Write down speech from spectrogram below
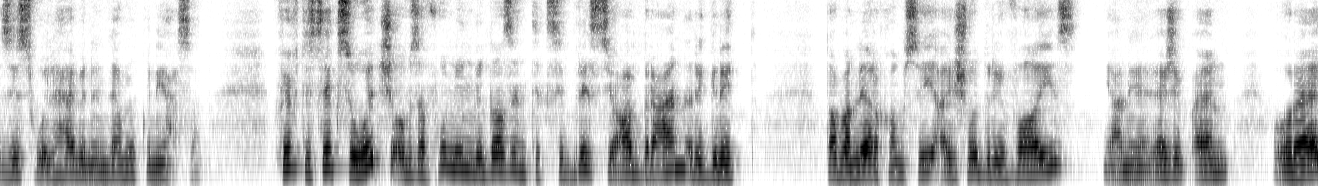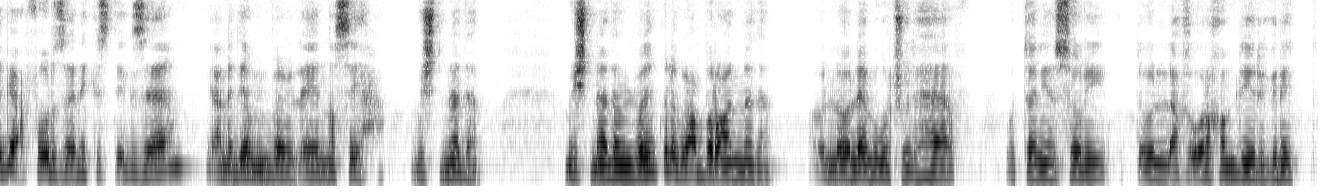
this will happen إن ده ممكن يحصل. 56 which of the following doesn't express يعبر عن regret طبعا اللي رقم C? I should revise يعني يجب أن أراجع for the next exam. يعني دي من باب الإيه؟ النصيحة. مش ندم. مش ندم. الباقيين كلهم بيعبروا عن ندم. الاولاني بيقول should have والثانيه سوري ورقم دي regret.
